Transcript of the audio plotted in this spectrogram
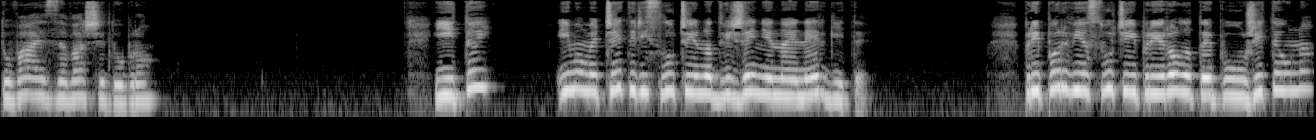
това е за ваше добро. И тъй имаме четири случая на движение на енергиите. При първия случай природата е положителна,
